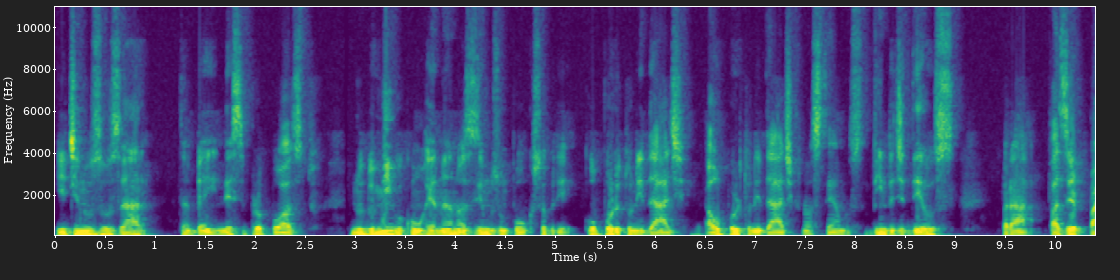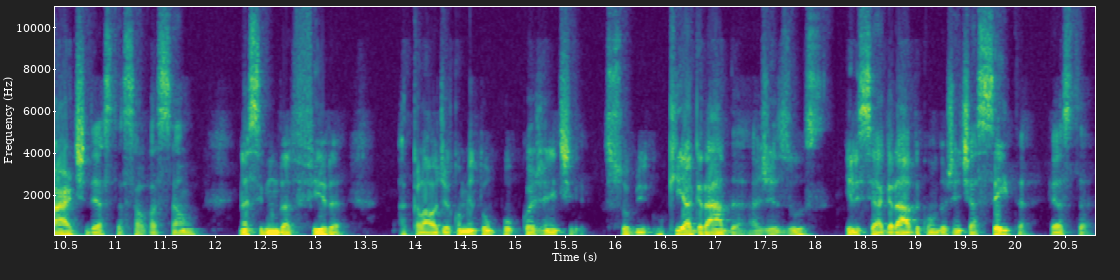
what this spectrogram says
e de nos usar também nesse propósito. No domingo, com o Renan, nós vimos um pouco sobre oportunidade, a oportunidade que nós temos, vinda de Deus, para fazer parte desta salvação. Na segunda-feira, a Cláudia comentou um pouco com a gente sobre o que agrada a Jesus. Ele se agrada quando a gente aceita esta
